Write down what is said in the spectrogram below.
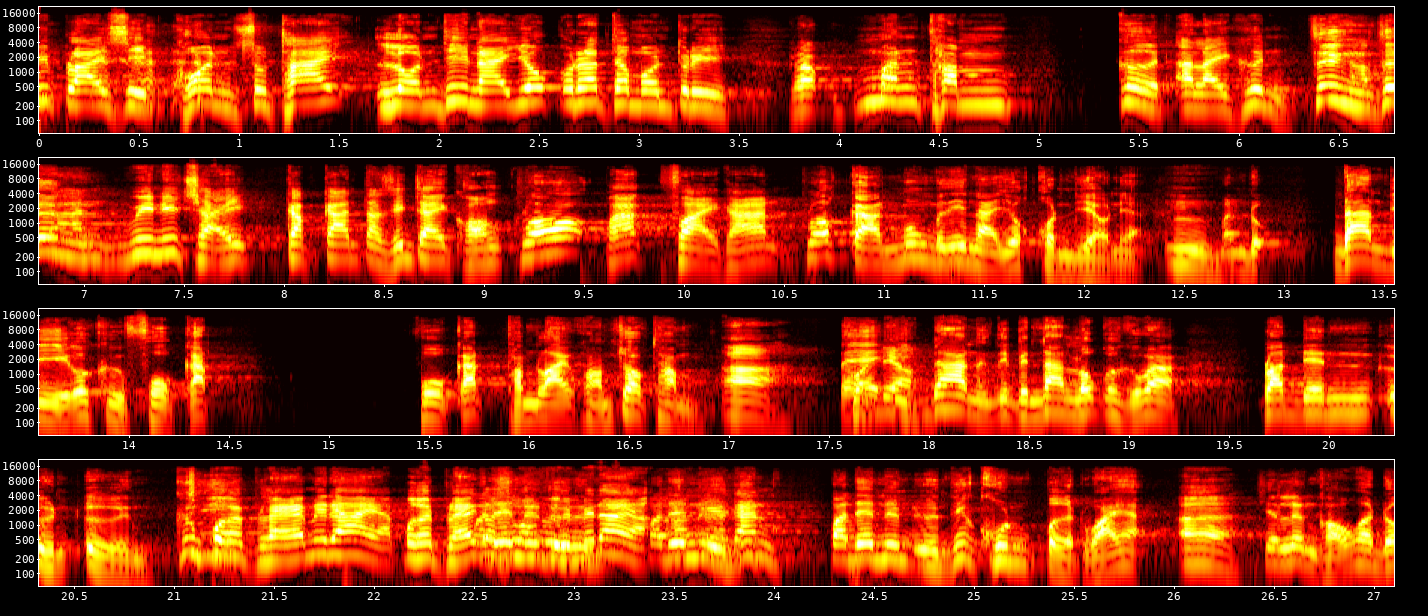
ภิปรายสิบคนสุดท้ายหล่นที่นายกรัฐมนตรี ครับ มันทำ เกิดอะไรขึ้นซึ่งกับซึ่งการวินิจฉัยกับการตัดสินใจของเพราะพรรคฝ่ายค้าน เพราะการมุ่งไปที่นายกคนเดียวเนี่ยมันดูด้านดีก็คือโฟกัสโฟกัสทำลายความชอบธรรมอ่าแต่คนเดียว อีกด้านหนึ่งที่เป็นด้านลบก็คือว่าประเด็นอื่นๆคือที่เปิดแผลไม่ได้อะเปิดแผลปกระระเด็ทนรวงอื่อื่นนไม่ได้อะประเด็นอื่นอากัที่ประเด็นอื่น ๆ ที่คุณเปิดไว้อะเออเช่นเรื่องเขากระโด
